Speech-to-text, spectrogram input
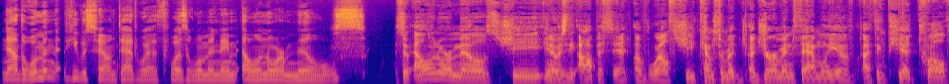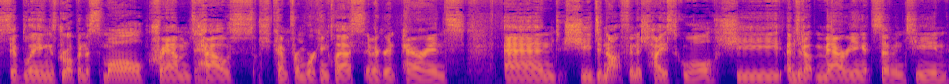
Now, the woman that he was found dead with was a woman named Eleanor Mills. So Eleanor Mills, she, you know, is the opposite of wealth. She comes from a, a, German family of, I think she had 12 siblings, grew up in a small, crammed house. She came from working class immigrant parents and she did not finish high school. She ended up marrying at 17.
